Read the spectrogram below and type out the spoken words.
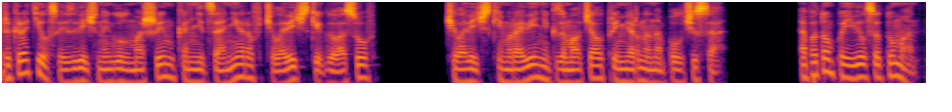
Прекратился извечный гул машин, кондиционеров, человеческих голосов. Человеческий муравейник замолчал примерно на полчаса. А потом появился туман.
